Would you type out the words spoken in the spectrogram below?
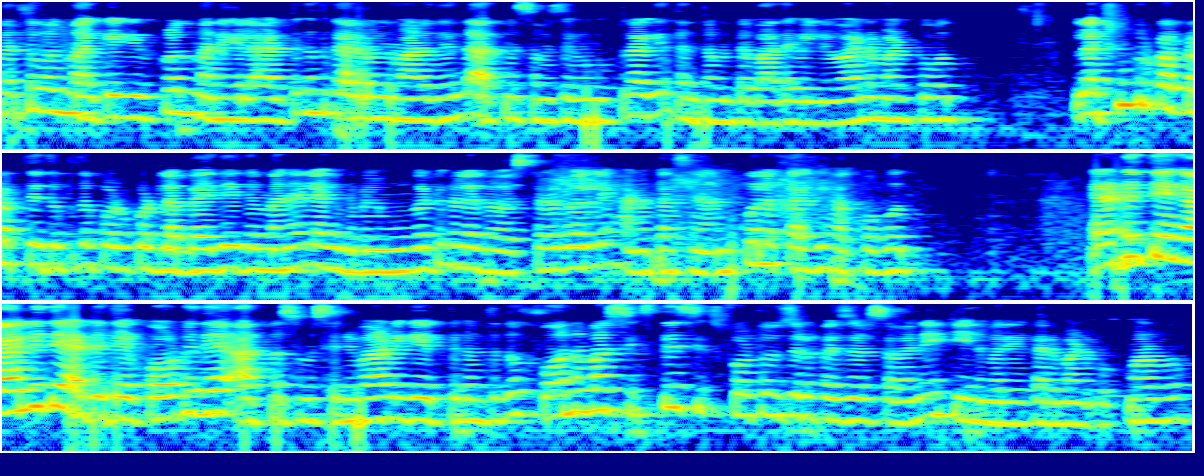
ಮತ್ತೆ ಒಂದು ಮೈಕೆಗೆ ಇಟ್ಕೊಂಡು ಮನೆಗೆಲ್ಲ ಆಡ್ತಕ್ಕಂಥ ಕಾರ್ಯವನ್ನು ಮಾಡೋದ್ರಿಂದ ಆತ್ಮ ಸಮಸ್ಯೆಗಳು ಮುಕ್ತರಾಗಿ ತಂತ್ರ ಮತ್ತು ಬಾಧೆಗಳು ನಿವಾರಣೆ ಮಾಡ್ಕೋಬೋದು. ಲಕ್ಷ್ಮೀ ಕೃಪಾ ಪ್ರಾಪ್ತಿ ದುಃಖದ ಪೌಡರ್ ಕೂಡ ಲಭ್ಯ ಇದೆ ಇದು ಮನೆಯಲ್ಲಿ ಅಂಗಡಿಗಳಲ್ಲಿ ಮುಂಗಟ್ಟುಗಳಿರುವ ಸ್ಥಳಗಳಲ್ಲಿ ಹಣಕಾಸಿನ ಅನುಕೂಲಕ್ಕಾಗಿ ಹಾಕೋಬಹುದು ಎರಡು ರೀತಿಯ ಇದೆ ಎರಡು ಪೌಡರ್ ಇದೆ. ಆತ್ಮ ಸಮಸ್ಯೆ ನಿವಾರಣೆಗೆ ಇರ್ತಕ್ಕಂಥದ್ದು. Phone number six three six four two zero five zero seven eight ಈ ನಂಬರ್ಗೆ ಕರೆ ಮಾಡಿ ಬುಕ್ ಮಾಡ್ಬೋದು.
